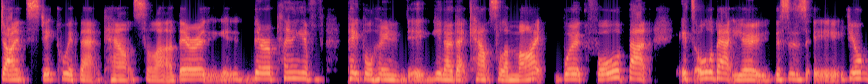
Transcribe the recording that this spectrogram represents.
don't stick with that counselor there are there are plenty of people who you know that counselor might work for but it's all about you. This is if you're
